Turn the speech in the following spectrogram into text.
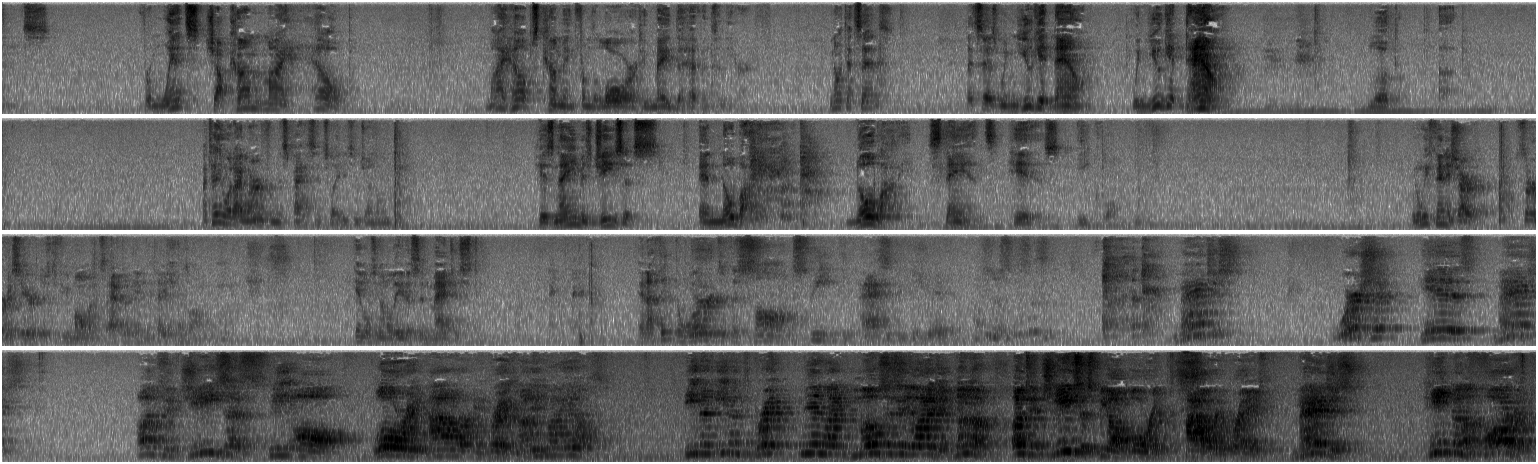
From whence shall come my help? My help's coming from the Lord who made the heavens and the earth. You know what that says? That says when you get down, when you get down, look I tell you what I learned from this passage, ladies and gentlemen. His name is Jesus, and nobody, nobody stands his equal. When we finish our service here, just a few moments after the invitation is on, Kendall's going to lead us in majesty. And I think the words of this song speak to the passage. majesty. Worship his majesty. Unto Jesus be all glory, power, and grace. Not anybody else. Even, even great men like Moses and Elijah. No, no. Unto Jesus be all glory, power, and praise. Majesty, kingdom authority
